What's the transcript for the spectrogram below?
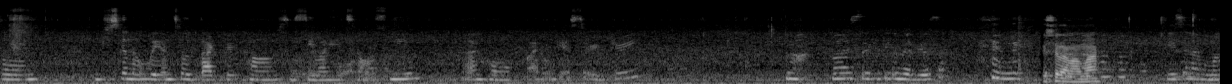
so I'm just gonna wait until the doctor comes and see what he tells me. I hope I don't get surgery. No, estoy un poquito nerviosa. Esa la mamá. ¿Qué dice la mamá?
